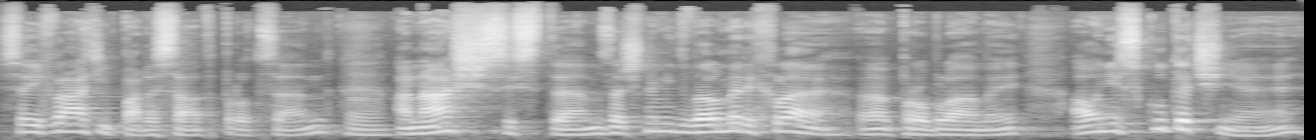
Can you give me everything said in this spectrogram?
se jich vrátí 50% hmm. a náš systém začne mít velmi rychlé problémy a oni skutečně,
